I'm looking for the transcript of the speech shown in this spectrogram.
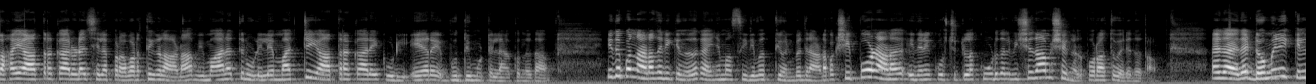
സഹയാത്രക്കാരുടെ ചില പ്രവർത്തികളാണ് വിമാനത്തിനുള്ളിലെ മറ്റ് യാത്രക്കാരെ കൂടി ഏറെ ബുദ്ധിമുട്ടിലാക്കുന്നത്. ഇതിപ്പോൾ നടന്നിരിക്കുന്നത് കഴിഞ്ഞ മാസം ഇരുപത്തി ഒൻപതിനാണ് പക്ഷേ ഇപ്പോഴാണ് ഇതിനെക്കുറിച്ചിട്ടുള്ള കൂടുതൽ വിശദാംശങ്ങൾ പുറത്തു വരുന്നത്. അതായത് ഡൊമിനിക്കിൽ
